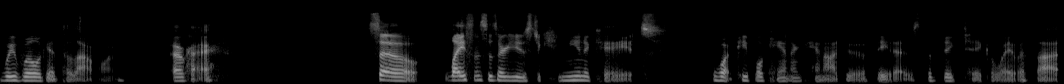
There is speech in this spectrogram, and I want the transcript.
we will get to that one. Okay. So licenses are used to communicate what people can and cannot do with data is the big takeaway with that,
